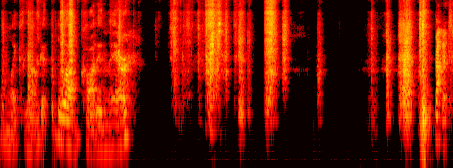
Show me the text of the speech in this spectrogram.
Than likely I'll get the glove caught in there. Got it.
